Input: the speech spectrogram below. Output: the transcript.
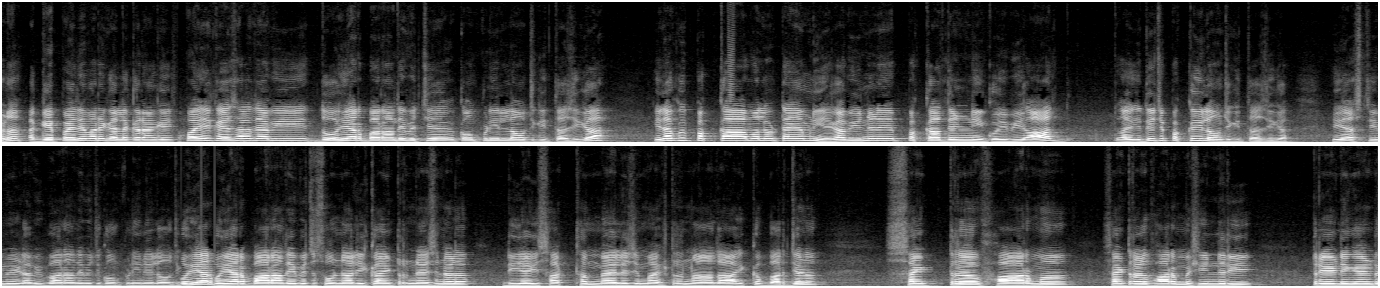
ਹਨਾ? ਅੱਗੇ ਆਪਾਂ ਇਹਦੇ ਬਾਰੇ ਗੱਲ ਕਰਾਂਗੇ। ਆਪਾਂ ਇਹ ਕਹਿ ਸਕਦੇ ਆ ਵੀ 2012 ਦੇ ਵਿੱਚ ਕੰਪਨੀ ਨੇ ਲਾਂਚ ਕੀਤਾ ਸੀਗਾ। ਇਹਦਾ ਕੋਈ ਪੱਕਾ ਮਤਲਬ ਟਾਈਮ ਨਹੀਂ ਹੈਗਾ ਵੀ ਇਹਨਾਂ ਨੇ ਪੱਕਾ ਦਿਨ ਨਹੀਂ ਕੋਈ ਵੀ ਆ ਇਹਦੇ 'ਚ ਪੱਕਾ ਹੀ ਲਾਂਚ ਕੀਤਾ ਸੀਗਾ। ਇਹ ਐਸਟੀਮੇਟ ਆ ਵੀ 12 ਦੇ ਵਿੱਚ ਕੰਪਨੀ ਨੇ ਲਾਂਚ 2000 2012 ਦੇ ਵਿੱਚ Sonalika international DI 60 mileage master ਨਾਂ ਦਾ ਇੱਕ version centre farm central farm machinery trading and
